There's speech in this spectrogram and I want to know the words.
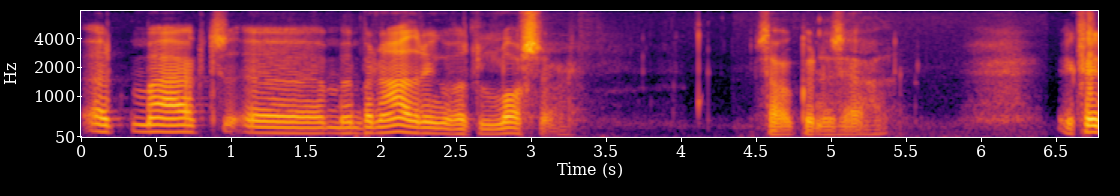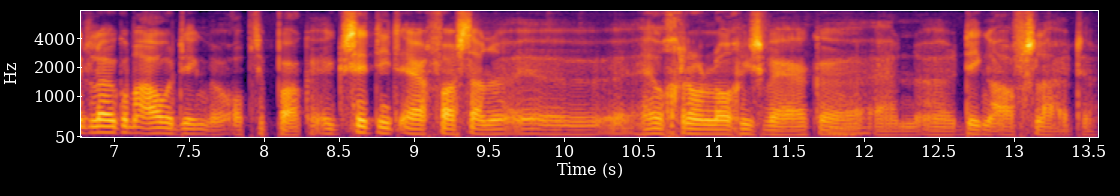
het maakt eh, mijn benadering wat losser, zou ik kunnen zeggen. Ik vind het leuk om oude dingen weer op te pakken. Ik zit niet erg vast aan uh, heel chronologisch werken Mm. en dingen afsluiten.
